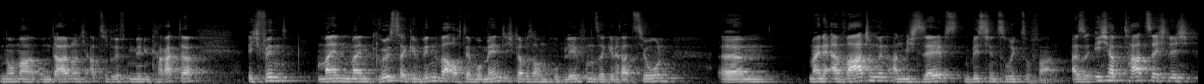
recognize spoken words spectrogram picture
nochmal, um da noch nicht abzudriften mit dem Charakter ich finde, mein, mein größter Gewinn war auch der Moment, ich glaube, das ist auch ein Problem von unserer Generation, ähm, meine Erwartungen an mich selbst ein bisschen zurückzufahren. Also ich habe tatsächlich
